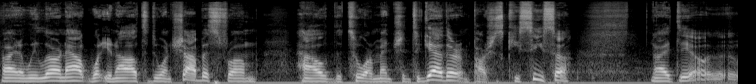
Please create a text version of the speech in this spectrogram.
Right, and we learn out what you're not allowed to do on Shabbos from how the two are mentioned together in Parshas Kisisa. Right, the, uh,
